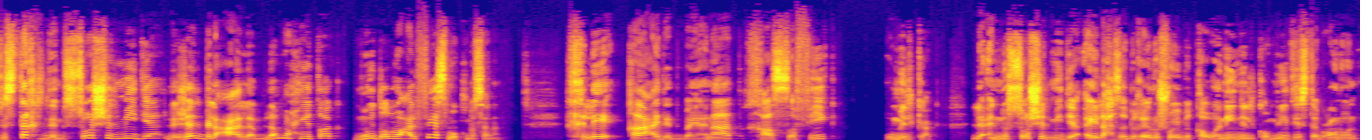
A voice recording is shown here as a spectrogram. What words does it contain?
تستخدم ال social media لجلب العالم لمحيطك مو يضلوا على الفيسبوك مثلا. خلق قاعدة بيانات خاصة فيك وملكك لأنه ال social media أي لحظة بغيروا شوي بقوانين ال communities تبعونهم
